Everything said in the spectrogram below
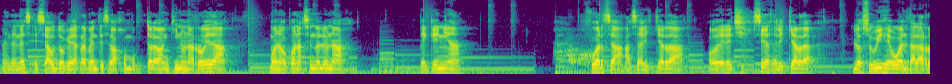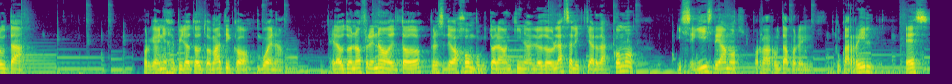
¿me entendés? Ese auto que de repente se bajó un poquito la banquina, una rueda, bueno, con haciéndole una pequeña fuerza hacia la izquierda o derecha, sí, hacia la izquierda, lo subís de vuelta a la ruta porque venías de piloto automático, bueno, el auto no frenó del todo, pero se te bajó un poquito a la banquina, lo doblás a la izquierda, ¿cómo? Y seguís, digamos, por la ruta, por el, tu carril, es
